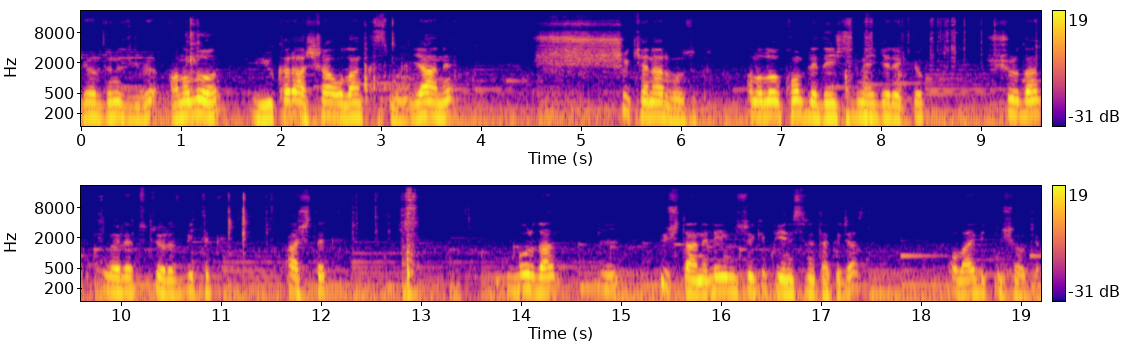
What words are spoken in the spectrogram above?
Gördüğünüz gibi analoğun yukarı aşağı olan kısmı yani şu kenar bozuk. Analoğu komple değiştirmeye gerek yok. Şuradan böyle tutuyoruz bir tık açtık. Buradan 3 tane lehimi söküp yenisini takacağız. Olay bitmiş olacak.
